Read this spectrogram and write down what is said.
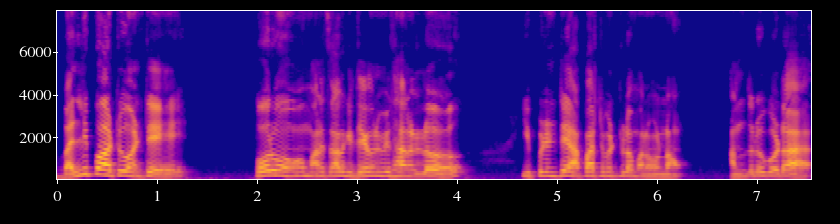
బల్లిపాటు అంటే పూర్వం మన తాలూకు జీవన విధానంలో ఇప్పుడంటే అపార్ట్మెంట్లో మనం ఉన్నాం. అందరూ కూడా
